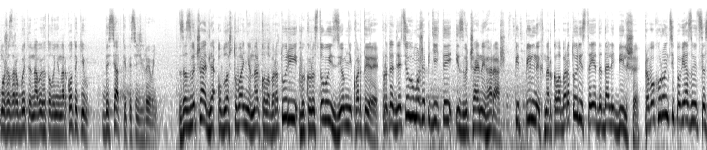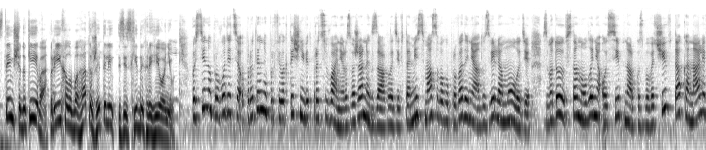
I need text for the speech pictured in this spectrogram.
може заробити на виготовленні наркотиків десятки тисяч гривень. Зазвичай для облаштування нарколабораторії використовують зйомні квартири. Проте для цього може підійти і звичайний гараж. Підпільних нарколабораторій стає дедалі більше. Правоохоронці пов'язують це з тим, що до Києва приїхало багато жителів зі східних регіонів. Постійно проводяться оперативно-профілактичні відпрацювання розважальних закладів та місць масового проведення дозвілля молоді з метою встановлення осіб наркозбивачів та каналів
